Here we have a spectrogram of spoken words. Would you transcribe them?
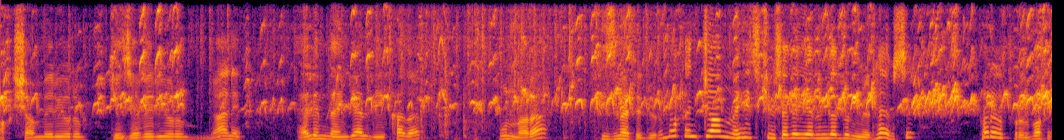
Akşam veriyorum. Gece veriyorum. Yani elimden geldiği kadar bunlara hizmet ediyorum. Bakın canlı hiç kimse de yerinde durmuyor. Hepsi pırıl pırıl. Bakın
